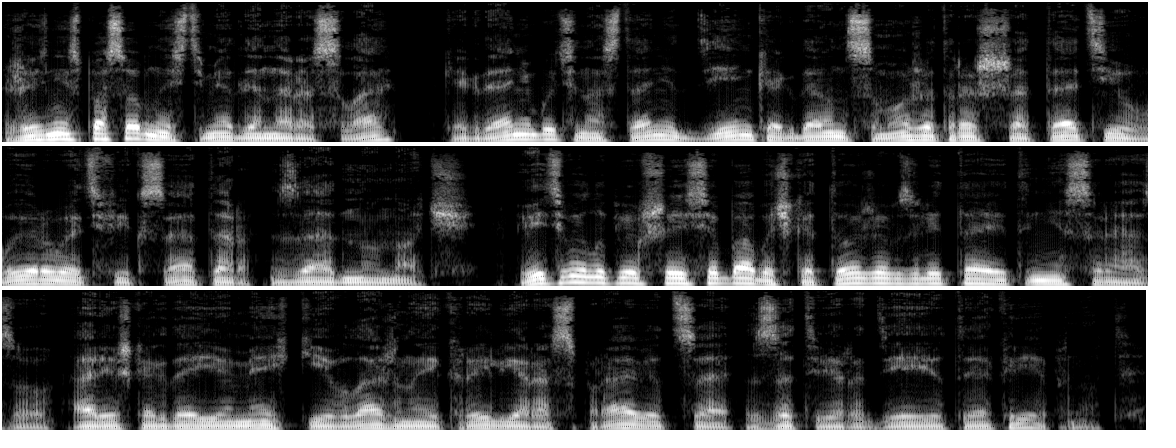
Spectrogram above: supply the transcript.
Жизнеспособность медленно росла. Когда-нибудь настанет день, когда он сможет расшатать и вырвать фиксатор за одну ночь. Ведь вылупившаяся бабочка тоже взлетает не сразу, а лишь когда ее мягкие влажные крылья расправятся, затвердеют и окрепнут.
